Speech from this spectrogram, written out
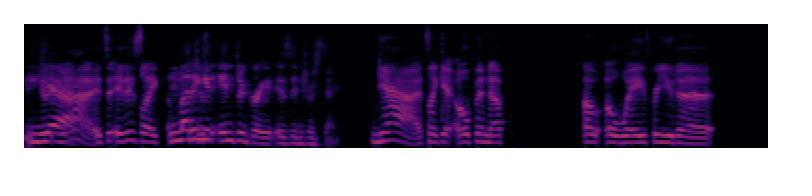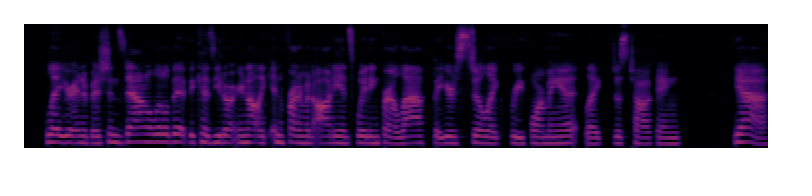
yeah, yeah. It's it is like letting just- it integrate is interesting. Yeah, it's like it opened up a, a way for you to let your inhibitions down a little bit because you don't you're not like in front of an audience waiting for a laugh, but you're still like free forming it, like just talking. Yeah,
